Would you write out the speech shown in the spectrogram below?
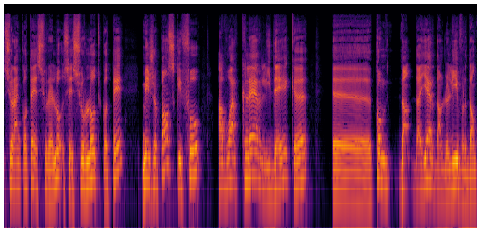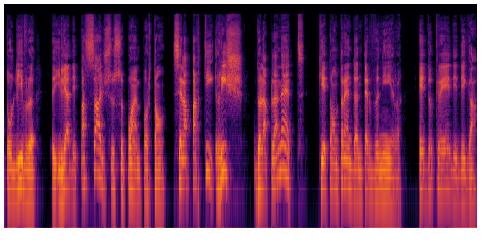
sur un côté, sur l'autre côté, mais je pense qu'il faut avoir clair l'idée que, euh, comme d'ailleurs dans le livre, dans ton livre, il y a des passages sur ce point important. C'est la partie riche de la planète qui est en train d'intervenir et de créer des dégâts.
